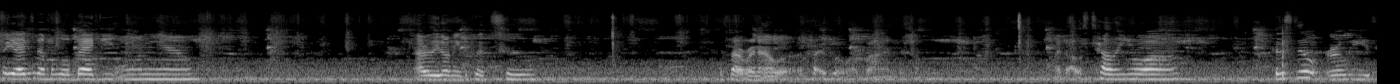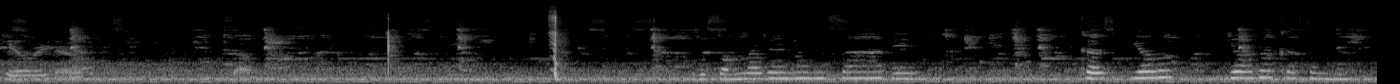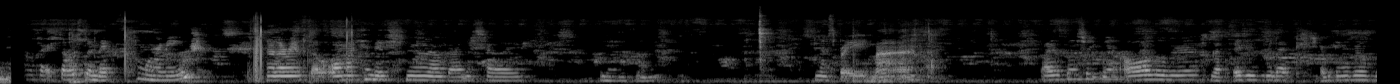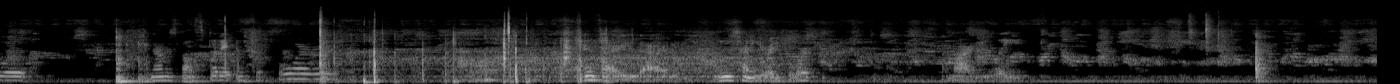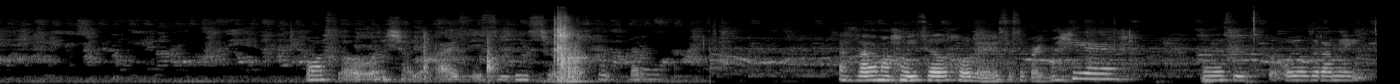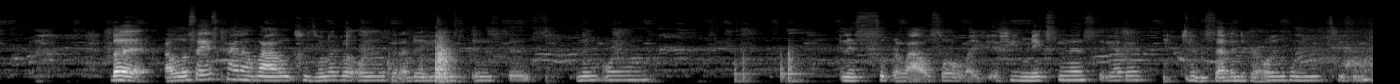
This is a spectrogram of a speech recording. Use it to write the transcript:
So yeah, I just got my little baggie on now. I really don't need to put two. If I run out, I'll probably put one behind or something. Like I was telling you all. Because it's still early as hell right now. So. With some loving on the side. Cause you're the, you're the customer. Okay, so it's the next morning. And I rinsed out all my conditioner. I got in the shower. And everything. And um, I sprayed my Biotin treatment all over. Got the edges in the back. Everything real good. Now I'm just gonna split it into fours. I'm sorry, you guys. I'm just trying to get ready for work. I'm already late. Also, let me show you guys this booster. better. I've got my ponytail holders to separate my hair. And this is the oil that I make. But I will say it's kind of loud because one of the oils that I do use is this neem oil. And it's super loud. So, like, if you mixing this together, there's seven different oils in there, excuse me.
